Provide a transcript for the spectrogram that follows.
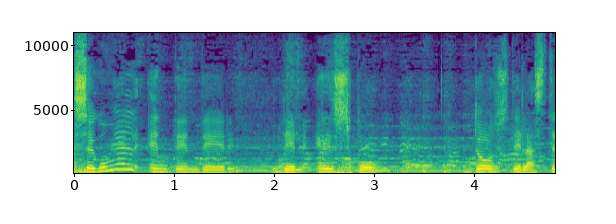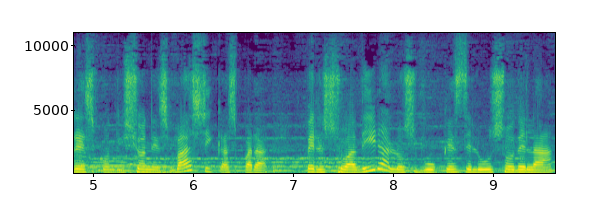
Según el entender del ESPO, dos de las tres condiciones básicas para persuadir a los buques del uso de las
